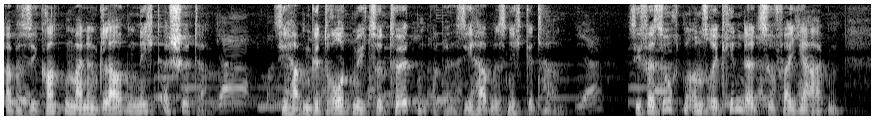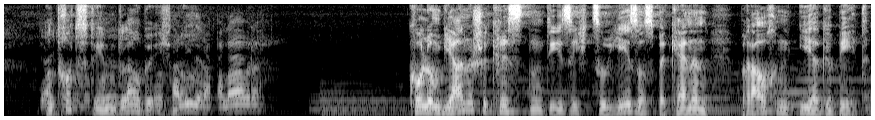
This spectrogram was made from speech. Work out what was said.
aber sie konnten meinen Glauben nicht erschüttern. Sie haben gedroht, mich zu töten, aber sie haben es nicht getan. Sie versuchten, unsere Kinder zu verjagen, und trotzdem glaube ich noch. Kolumbianische Christen, die sich zu Jesus bekennen, brauchen ihr Gebet,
